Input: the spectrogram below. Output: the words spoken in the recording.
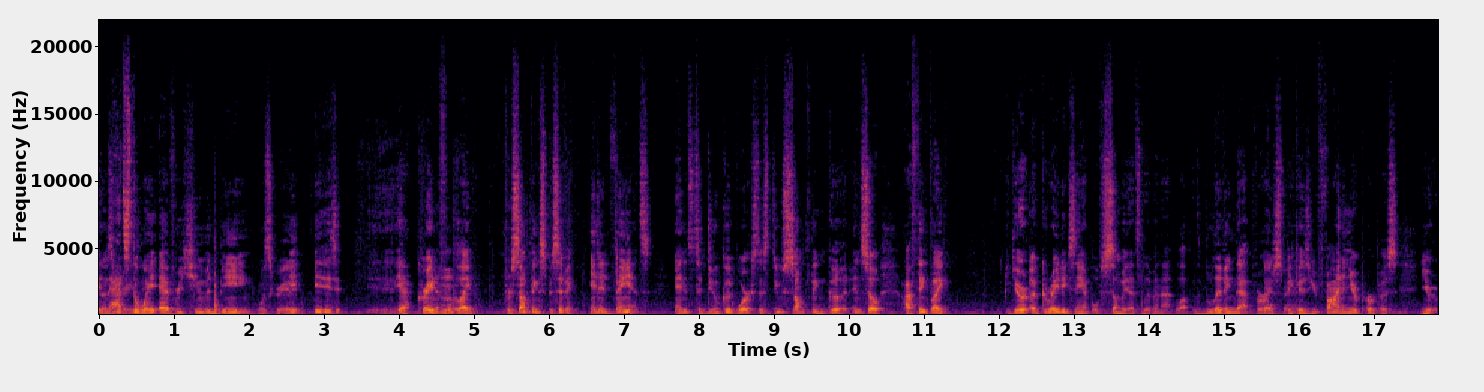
and That's that's, the way every human being was created. it is yeah creative Mhm. for like for something specific in advance. And it's to do good works to do something good. And so i think like you're a great example of somebody that's living that living that verse. Thanks, because you're finding your purpose you're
